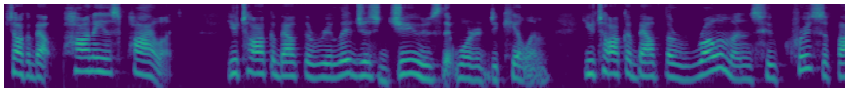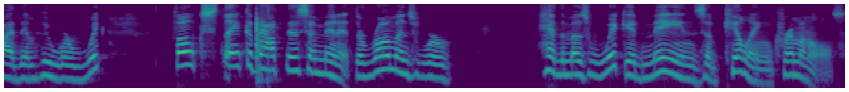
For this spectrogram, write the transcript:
You talk about Pontius Pilate. You talk about the religious Jews that wanted to kill him. You talk about the Romans who crucified them, who were wicked. Folks, think about this a minute. The Romans were had the most wicked means of killing criminals,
